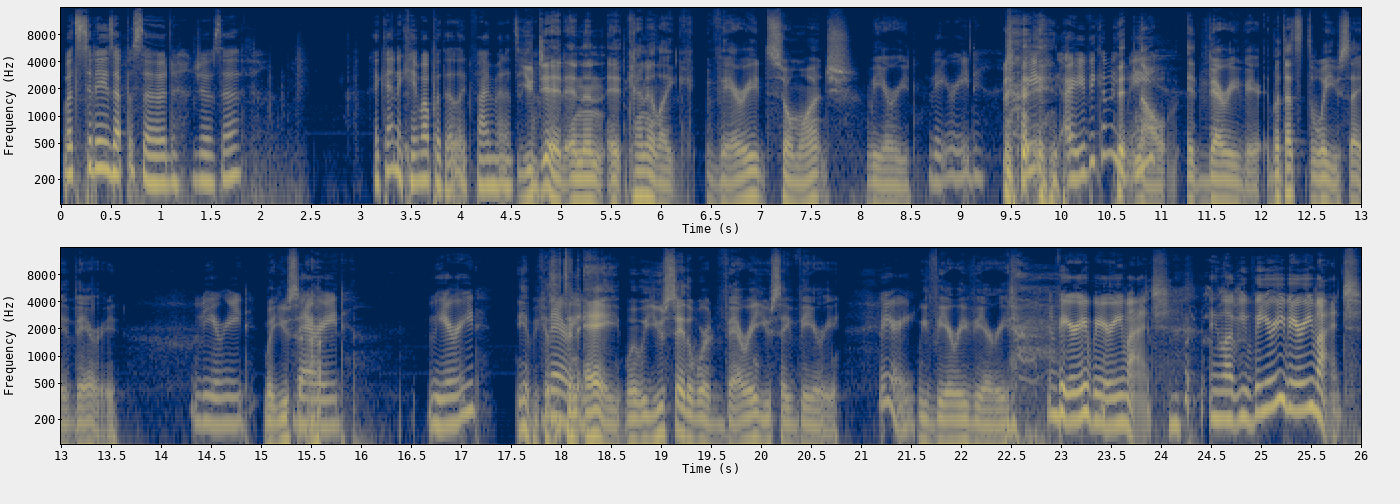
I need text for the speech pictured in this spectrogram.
What's today's episode, Joseph? I kind of came up with it like five minutes ago. You did, and then it kind of like varied so much. Varied. Varied. Are you, are you becoming me? no, it very varied. But that's the way you say varied. Varied. But you say uh, Varied. Varied? yeah, because it's an A. When you say the word very, you say very. Very. We very varied. very very much i love you very very much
